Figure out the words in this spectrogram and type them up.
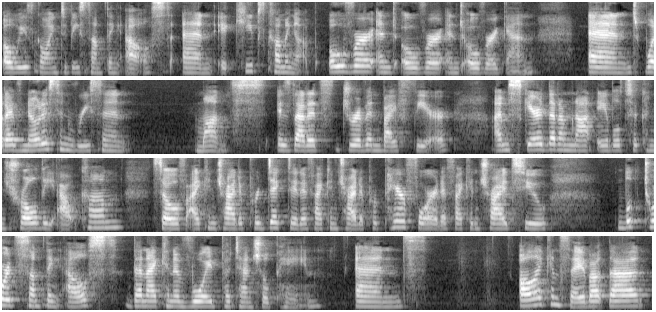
always going to be something else. And it keeps coming up over and over and over again. And what I've noticed in recent months is that it's driven by fear. I'm scared that I'm not able to control the outcome. So if I can try to predict it, if I can try to prepare for it, if I can try to look towards something else, then I can avoid potential pain. And all I can say about that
